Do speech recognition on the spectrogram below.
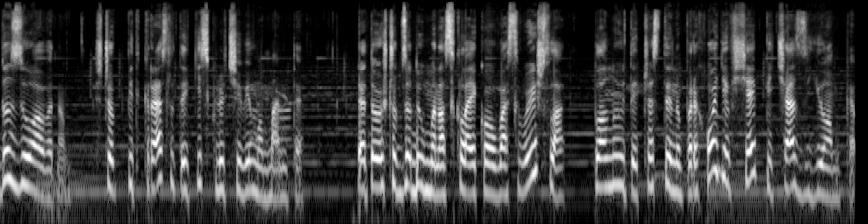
дозовано, щоб підкреслити якісь ключові моменти. Для того, щоб задумана склейка у вас вийшла, плануйте частину переходів ще під час зйомки.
